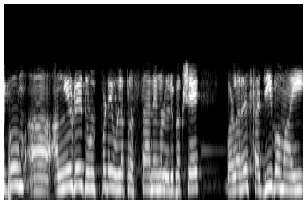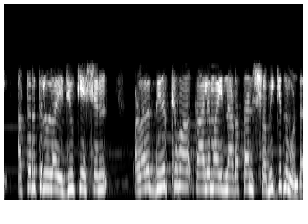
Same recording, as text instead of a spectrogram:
ഇപ്പം അങ്ങയുടേതുൾപ്പെടെയുള്ള പ്രസ്ഥാനങ്ങൾ ഒരുപക്ഷെ വളരെ സജീവമായി അത്തരത്തിലുള്ള എഡ്യൂക്കേഷൻ വളരെ ദീർഘകാലമായി നടത്താൻ ശ്രമിക്കുന്നുമുണ്ട്.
